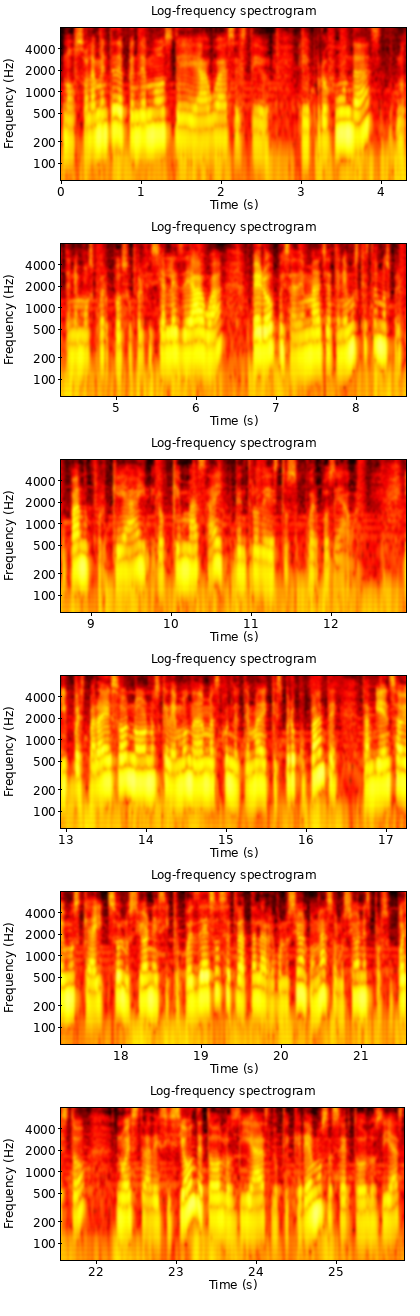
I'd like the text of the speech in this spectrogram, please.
no solamente dependemos de aguas este, eh, profundas, no tenemos cuerpos superficiales de agua, pero pues además ya tenemos que estarnos preocupando por qué hay o qué más hay dentro de estos cuerpos de agua. Y pues para eso no nos quedemos nada más con el tema de que es preocupante. También sabemos que hay soluciones y que pues de eso se trata la revolución. Una solución es por supuesto nuestra decisión de todos los días, lo que queremos hacer todos los días,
